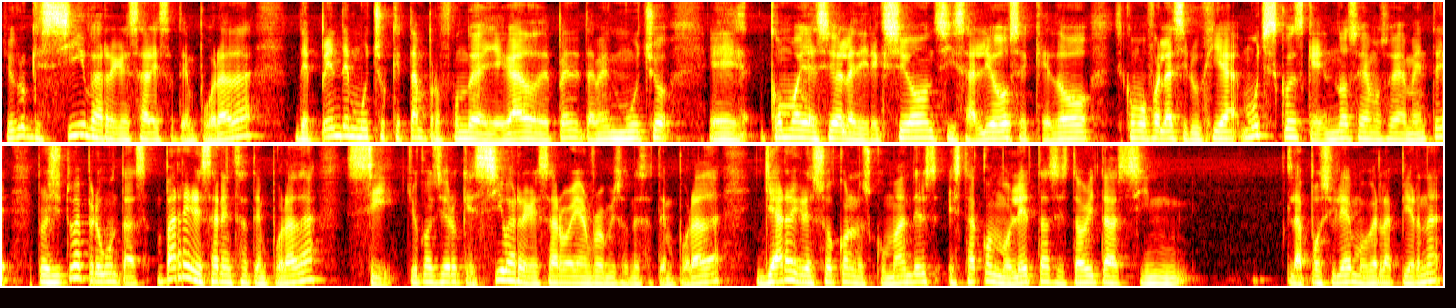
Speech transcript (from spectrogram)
Yo creo que sí va a regresar esta temporada. Depende mucho qué tan profundo haya llegado, depende también mucho eh, cómo haya sido la dirección, si salió, se quedó, cómo fue la cirugía, muchas cosas que no sabemos obviamente. Pero si tú me preguntas, ¿va a regresar en esta temporada? Sí, yo considero que sí va a regresar Ryan Robinson esta temporada. Ya regresó con los Commanders, está con moletas, está ahorita sin la posibilidad de mover la pierna,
